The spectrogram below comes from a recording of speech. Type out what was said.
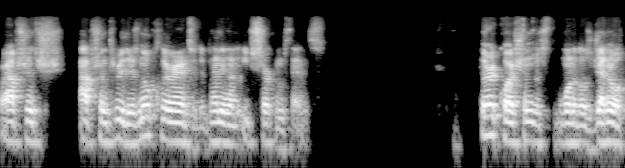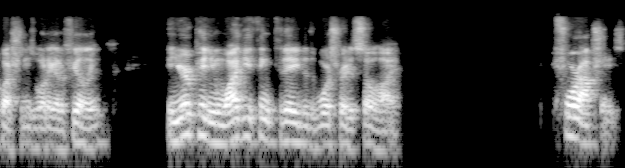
Or option, option three, there's no clear answer depending on each circumstance. Third question, just one of those general questions, what I got a feeling. In your opinion, why do you think today the divorce rate is so high? Four options.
